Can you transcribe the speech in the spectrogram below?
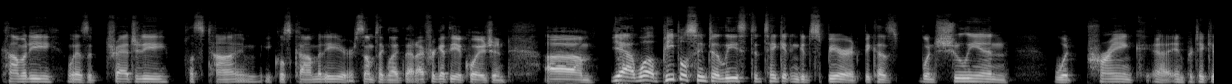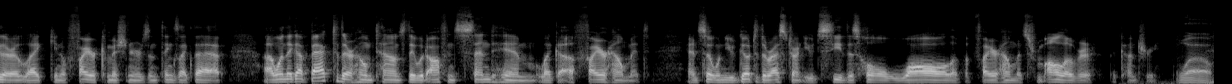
comedy? Was it tragedy plus time equals comedy or something like that? I forget the equation. Um, yeah, well, people seem to at least to take it in good spirit because when Schulien would prank, uh, in particular, like you know, fire commissioners and things like that. Uh, when they got back to their hometowns, they would often send him like a, a fire helmet. And so when you'd go to the restaurant, you'd see this whole wall of fire helmets from all over the country. Wow.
